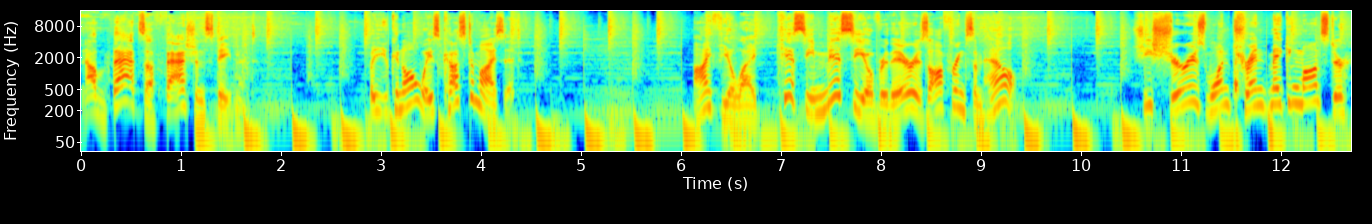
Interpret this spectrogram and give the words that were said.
now that's a fashion statement. But you can always customize it. I feel like Kissy Missy over there is offering some help. She sure is one trend-making monster.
